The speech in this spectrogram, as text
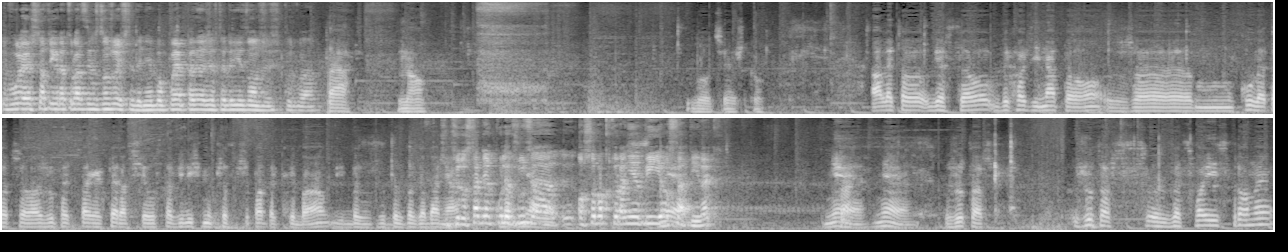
W ogóle jeszcze tej gratulacje, że zdążyłeś wtedy, nie? Bo powiem pewnie, że wtedy nie zdążysz, kurwa. Tak. No. Było ciężko. Ale to wiesz co, wychodzi na to, że mm, kule to trzeba rzucać tak jak teraz się ustawiliśmy przez przypadek chyba i bez, bez dogadania. Przed ostatnią kulę Na wrzuca zmianę. osoba, która nie bije Nie. ostatniej, tak? Nie, Tak. nie. Rzucasz, rzucasz z- ze swojej strony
